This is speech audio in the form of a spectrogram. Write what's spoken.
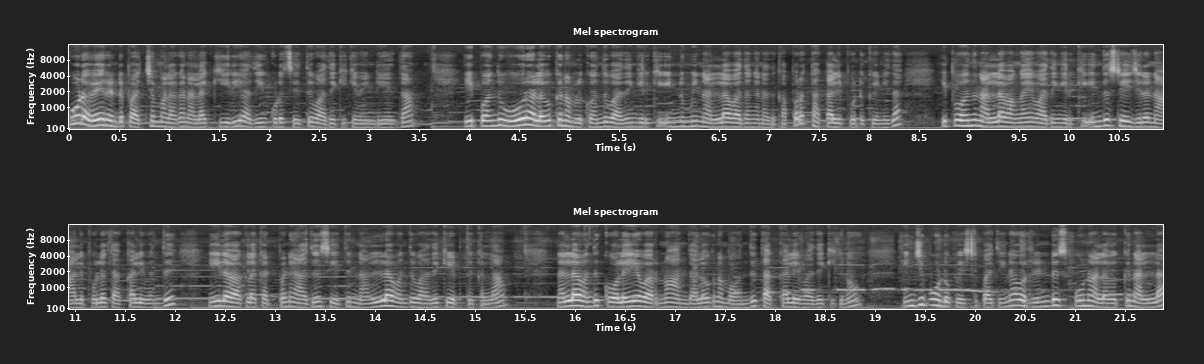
கூடவே ரெண்டு பச்சை மிளகாய் நல்லா கீறி அதையும் கூட சேர்த்து வதக்கிக்க வேண்டியது தான் இப்போ வந்து ஓரளவுக்கு நம்மளுக்கு வந்து வதங்கியிருக்கு. இன்னுமே நல்லா வதங்கினதுக்கப்புறம் தக்காளி போட்டுக்க வேண்டியதா இப்போ வந்து நல்லா வெங்காயம் வதங்கியிருக்கு. இந்த ஸ்டேஜில் நாலு போல் தக்காளி வந்து நீல வாக்கில் கட் பண்ணி அதுவும் சேர்த்து நல்லா வந்து வதக்கி எடுத்துக்கலாம். நல்லா வந்து கொலைய வரணும். அந்த அளவுக்கு நம்ம வந்து தக்காளி வதக்கிக்கணும். இஞ்சி பூண்டு பேஸ்ட்டு பார்த்தீங்கன்னா ஒரு ரெண்டு ஸ்பூன் அளவுக்கு நல்லா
